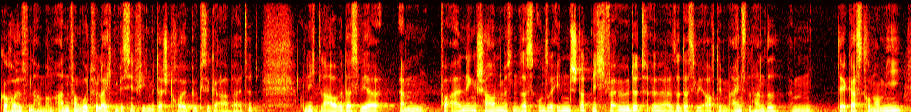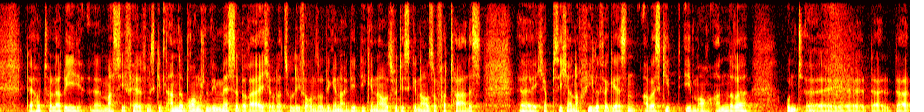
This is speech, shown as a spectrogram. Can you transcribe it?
geholfen haben. Am Anfang wurde vielleicht ein bisschen viel mit der Streubüchse gearbeitet. Und ich glaube, dass wir ähm, vor allen Dingen schauen müssen, dass unsere Innenstadt nicht verödet, äh, also dass wir auch dem Einzelhandel, ähm, der Gastronomie, der Hotellerie äh, massiv helfen. Es gibt andere Branchen wie Messebereiche oder Zulieferer und so, die, die, die genauso, für die es genauso fatal ist. Äh, ich habe sicher noch viele vergessen, aber es gibt eben auch andere und äh, da, da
